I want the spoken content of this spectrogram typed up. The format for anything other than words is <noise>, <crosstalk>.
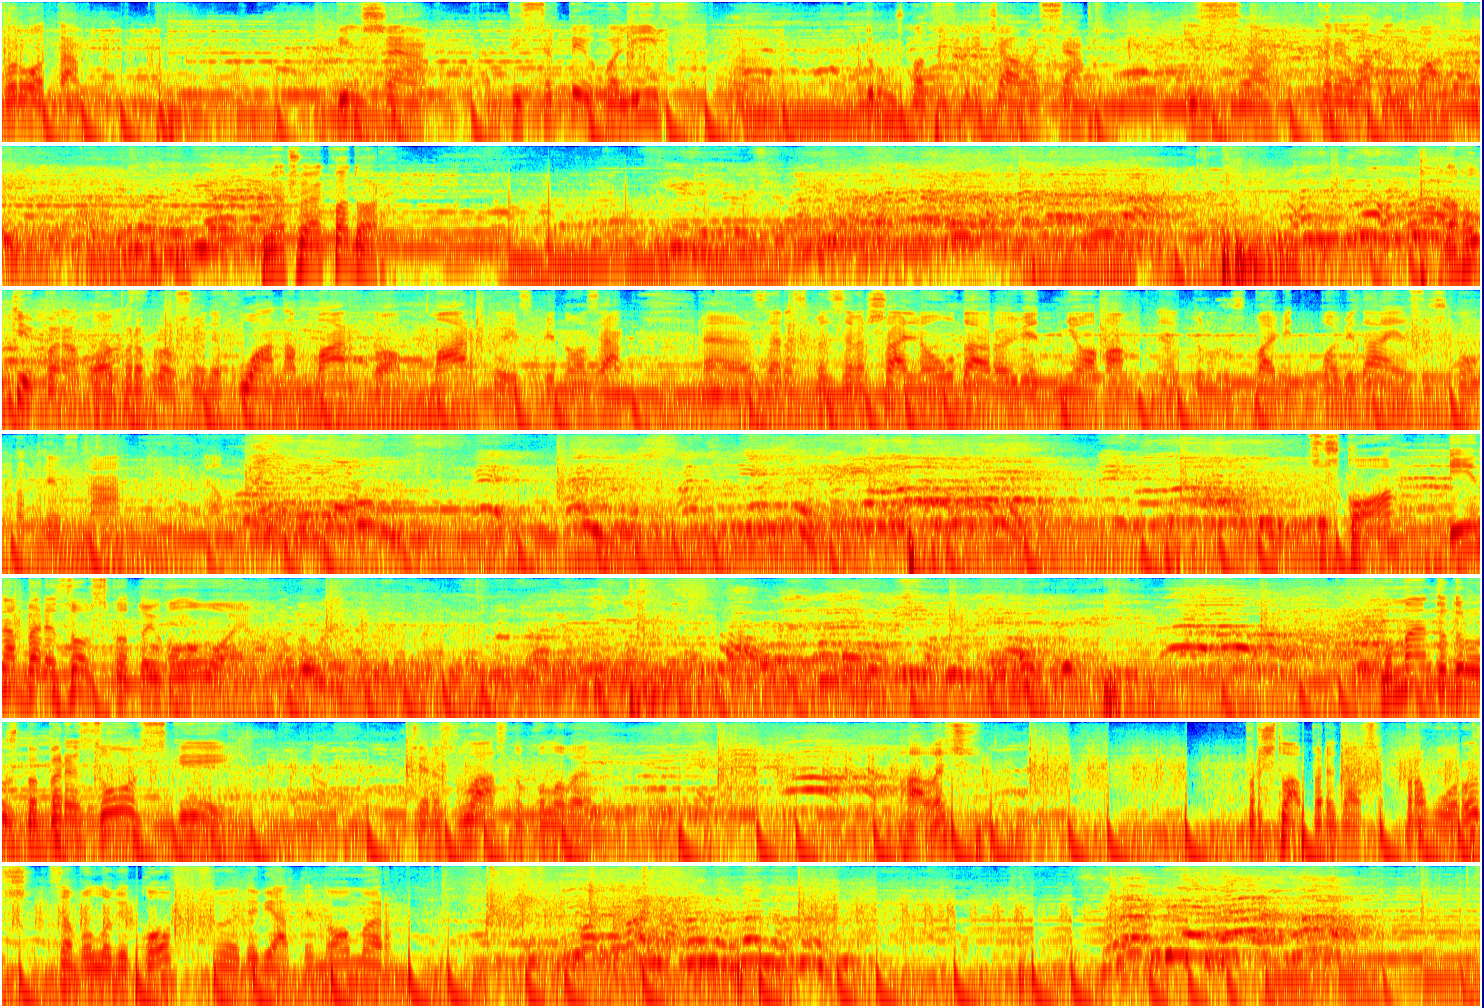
ворота. Більше 10 голів. Е, Дружба зустрічалася із е, Крила Донбасу. М'яч у Еквадора. На голкіпера, перепрошую, не Хуана Марко. Марко Еспіноза. Е, зараз без завершального удару від нього. Дружба відповідає. Сушко котив на. Сушко. І на Березовського той головою. Момент дружби. Березовський. Через власну половину. Галич. Пройшла передача праворуч. Це Воловіков, дев'ятий номер.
